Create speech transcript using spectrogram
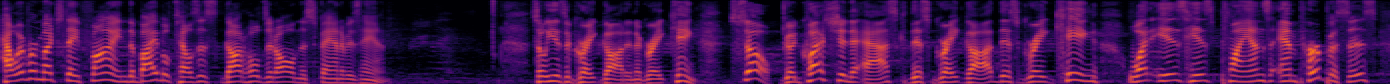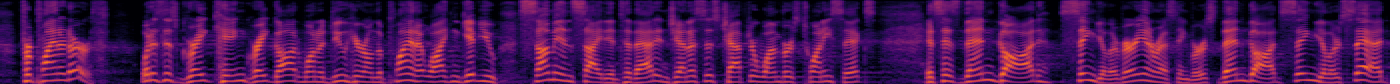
however much they find, the Bible tells us God holds it all in the span of his hand. So he is a great God and a great king. So, good question to ask this great God, this great king, what is his plans and purposes for planet Earth? What does this great king, great God want to do here on the planet? Well, I can give you some insight into that in Genesis chapter 1 verse 26. It says, Then God, singular, very interesting verse, then God, singular, said,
